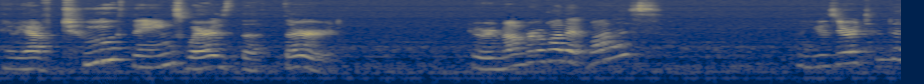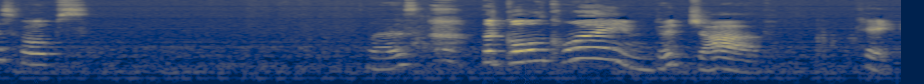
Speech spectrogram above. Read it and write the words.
Okay, we have two things. Where is the third? Do you remember what it was? Use your attentoscopes. Was the gold coin. Good job. Okay,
